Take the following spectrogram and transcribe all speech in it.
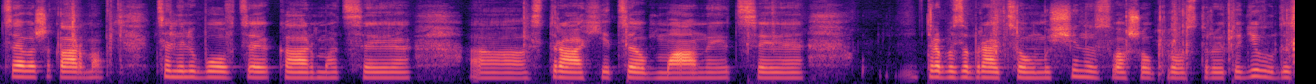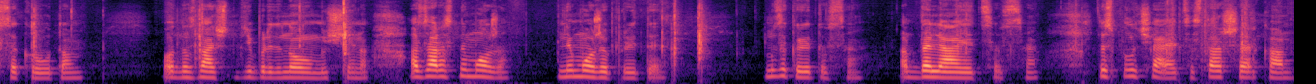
це ваша карма. Це не любов, це карма, це а, страхи, це обмани, це треба забрати цього мужчину з вашого простору, і тоді буде все круто. Однозначно, тоді прийде новий мужчина. А зараз не може. Не може прийти. Ну, закрито все. Отдаляється все. Тобто, виходить, старший аркан.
